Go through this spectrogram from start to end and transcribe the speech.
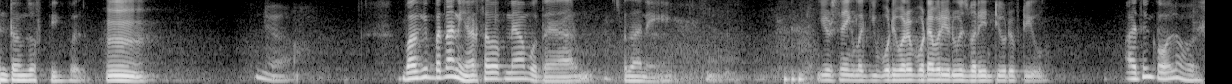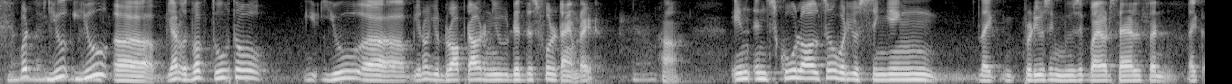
in terms of people. hmm Yeah. बाकी पता नहीं यार सब अपने आप होता है यार पता नहीं you're saying like you, whatever whatever you do is very intuitive to you I think all of us but like, you you uh यार उद्भव तू तो you you, uh, you know you dropped out and you did this full time right yeah. हाँ in in school also were you singing like producing music by yourself and like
